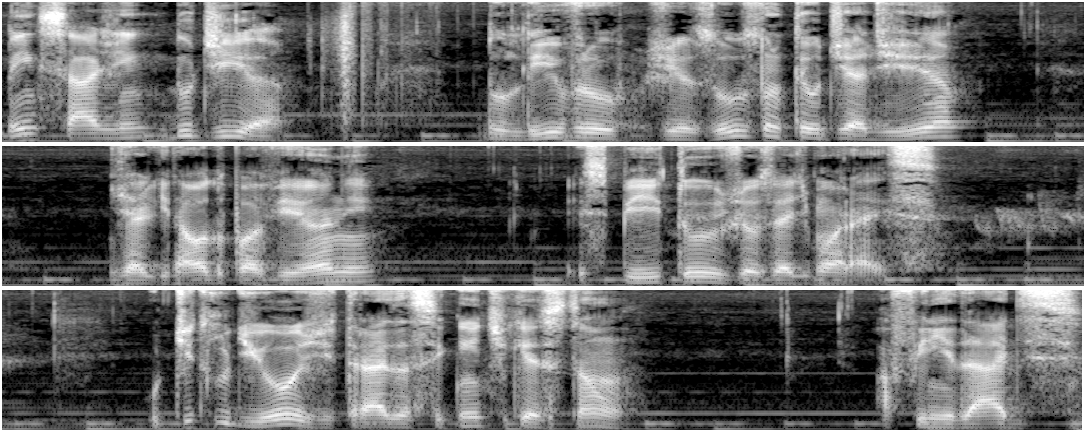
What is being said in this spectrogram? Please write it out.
Mensagem do dia do livro Jesus no teu dia a dia, de Agnaldo Paviani, Espírito José de Moraes. O título de hoje traz a seguinte questão: afinidades.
